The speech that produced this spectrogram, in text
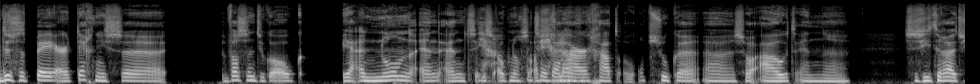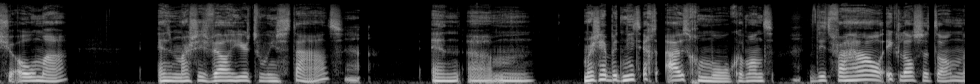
dus het PR-technisch uh, was natuurlijk ook ja, een non. En, en ze is ja, ook nog, als je haar gaat opzoeken, uh, zo oud. En uh, ze ziet eruit als je oma. En, maar ze is wel hiertoe in staat. Ja. En, um, maar ze hebben het niet echt uitgemolken. Want dit verhaal, ik las het dan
